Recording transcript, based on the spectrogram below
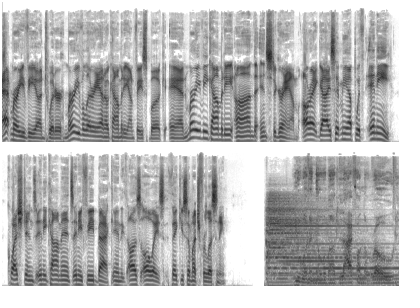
At Murray V on Twitter, Murray Valeriano Comedy on Facebook, and Murray V Comedy on the Instagram. All right, guys, hit me up with any questions, any comments, any feedback. And as always, thank you so much for listening. You want to know about life on the road?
